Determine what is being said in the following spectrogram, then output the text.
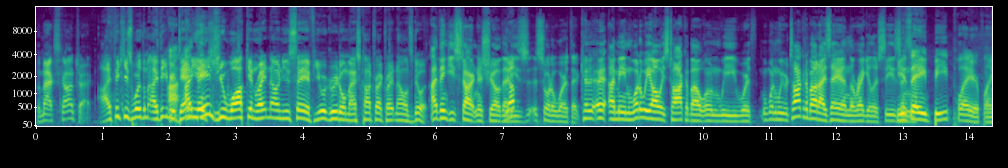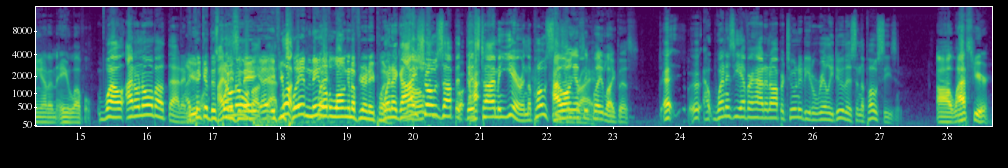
The max contract. I think he's worth them. I think if you're I- I Danny think Ainge, he- you walk in right now and you say, if you agree to a max contract right now, let's do it. I think he's starting to show that Yep. he's sort of worth it. 'Cause, uh, I mean, what do we always talk about when we were when we were talking about Isaiah in the regular season? He's a B player playing at an A level. well, I don't know about that anymore. I think at this point, he's an A. about uh, that. If you Look, play at an A when- level long enough, you're an A player. when a guy No. shows up at this time of year in the postseason, How long has he played like this? Uh, uh, when has he ever had an opportunity to really do this in the postseason? Uh, last year.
